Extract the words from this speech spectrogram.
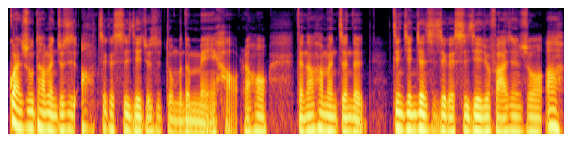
灌输他们就是哦，这个世界就是多么的美好，然后等到他们真的渐渐认识这个世界，就发现说啊。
